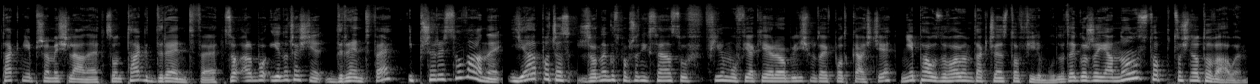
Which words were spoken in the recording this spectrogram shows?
tak nieprzemyślane, są tak drętwe, są albo jednocześnie drętwe i przerysowane. Ja podczas żadnego z poprzednich seansów filmów, jakie robiliśmy tutaj w podcaście, nie pauzowałem tak często filmu, dlatego że ja non-stop coś notowałem.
